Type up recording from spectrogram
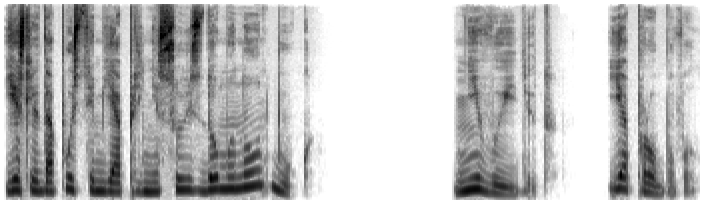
Если, допустим, я принесу из дома ноутбук, не выйдет. Я пробовал.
